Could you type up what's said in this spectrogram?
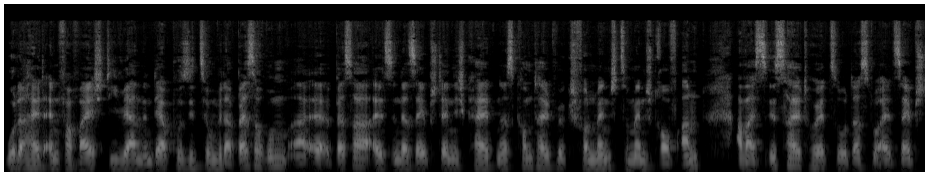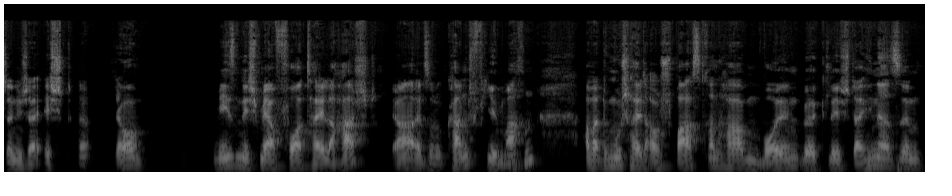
wo du halt einfach weißt, die werden in der Position wieder besser rum, äh, besser als in der Selbstständigkeit. Ne? Es kommt halt wirklich von Mensch zu Mensch drauf an. Aber es ist halt heute so, dass du als Selbstständiger echt, äh, ja, wesentlich mehr Vorteile hast. Ja, also du kannst viel machen aber du musst halt auch Spaß dran haben, wollen wirklich, dahinter sind.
